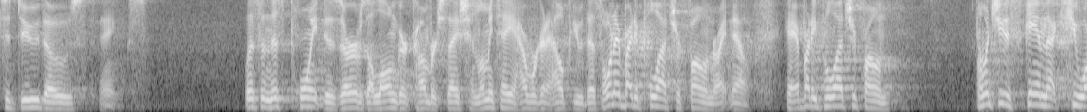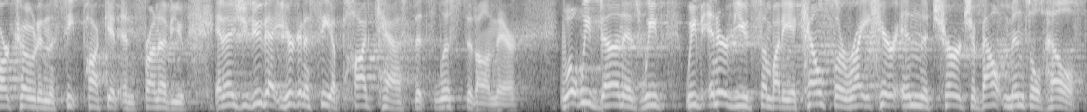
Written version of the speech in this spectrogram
to do those things? Listen, this point deserves a longer conversation. Let me tell you how we're going to help you with this. I want everybody to pull out your phone right now. Okay, everybody pull out your phone. I want you to scan that QR code in the seat pocket in front of you. And as you do that, you're going to see a podcast that's listed on there. What we've done is we've, we've interviewed somebody, a counselor right here in the church about mental health.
